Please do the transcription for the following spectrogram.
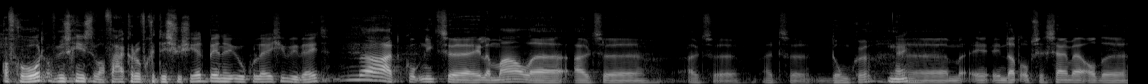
Of gehoord? Of misschien is er wel vaker over gediscussieerd binnen uw college, wie weet. Nou, het komt niet helemaal uit, uit, het uh, donker. Nee. Um, in, in, dat opzicht zijn wij al de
